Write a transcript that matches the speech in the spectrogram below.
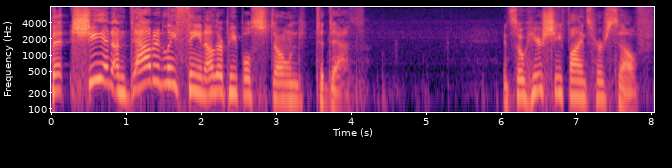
that she had undoubtedly seen other people stoned to death. And so here she finds herself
